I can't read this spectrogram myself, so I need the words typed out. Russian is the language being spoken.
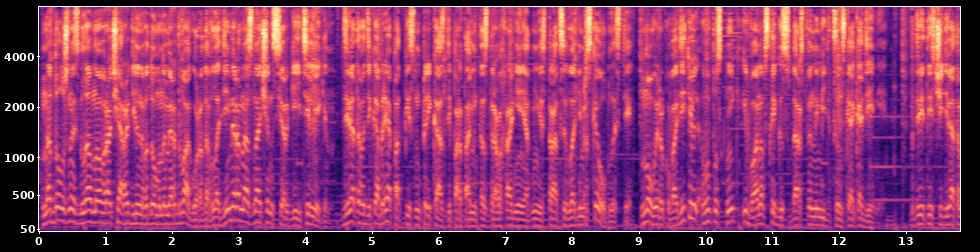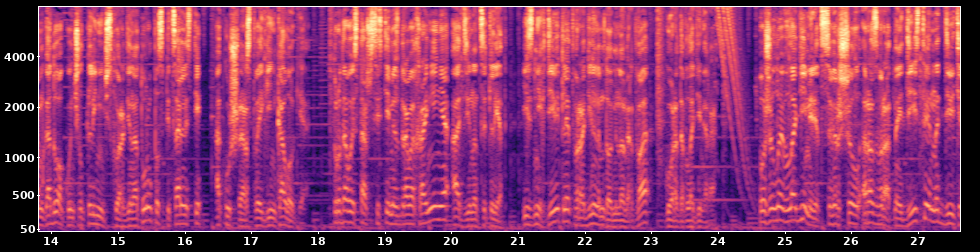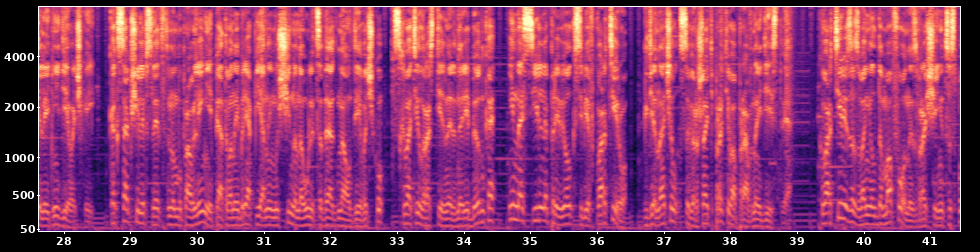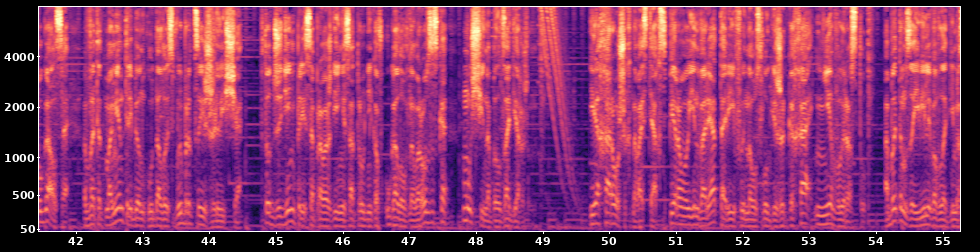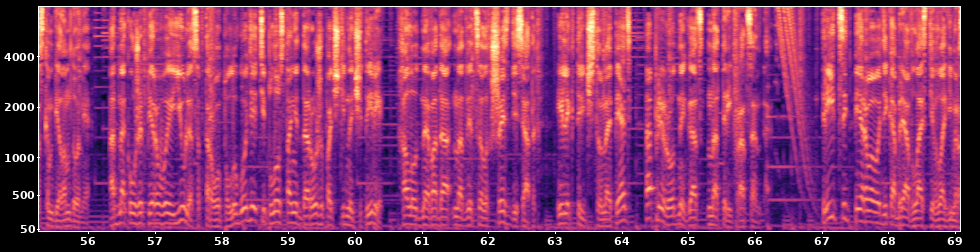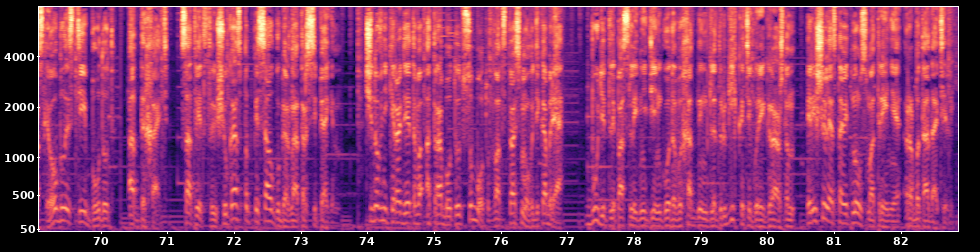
На должность главного врача родильного дома номер 2 города Владимира назначен Сергей Телегин. 9 декабря подписан приказ Департамента здравоохранения администрации Владимирской области. Новый руководитель – выпускник Ивановской государственной медицинской академии. В 2009 году окончил клиническую ординатуру по специальности акушерство и гинекология. Трудовой стаж в системе здравоохранения – 11 лет. Из них 9 лет в родильном доме номер 2 города Владимира. Пожилой Владимирец совершил развратное действие над девятилетней девочкой. Как сообщили в Следственном управлении, 5 ноября пьяный мужчина на улице догнал девочку, схватил растерянного ребенка и насильно привел к себе в квартиру, где начал совершать противоправные действия. Квартире зазвонил домофон, извращенец испугался. В этот момент ребенку удалось выбраться из жилища. В тот же день при сопровождении сотрудников уголовного розыска мужчина был задержан. И о хороших новостях. С 1 января тарифы на услуги ЖКХ не вырастут. Об этом заявили во Владимирском Белом доме. Однако уже 1 июля со второго полугодия тепло станет дороже почти на 4, холодная вода на 2,6, электричество на 5, а природный газ на 3%. 31 декабря власти Владимирской области будут отдыхать. Соответствующий указ подписал губернатор Сипягин. Чиновники ради этого отработают субботу, 28 декабря. Будет ли последний день года выходным для других категорий граждан, решили оставить на усмотрение работодателей.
